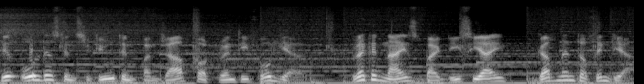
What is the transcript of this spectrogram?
the oldest institute in Punjab for 24 years recognized by DCI, Government of India.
